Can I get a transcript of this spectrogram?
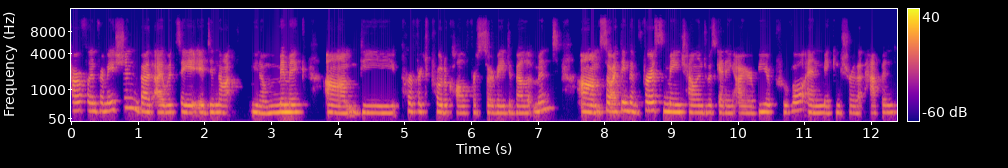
powerful information, but I would say it did not you know, mimic um, the perfect protocol for survey development. Um, so I think the first main challenge was getting IRB approval and making sure that happened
